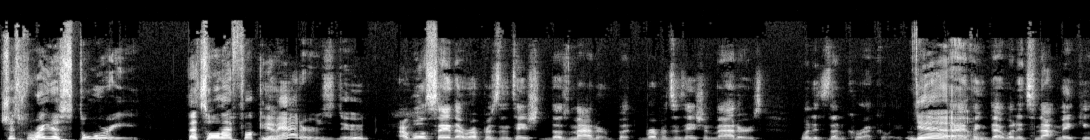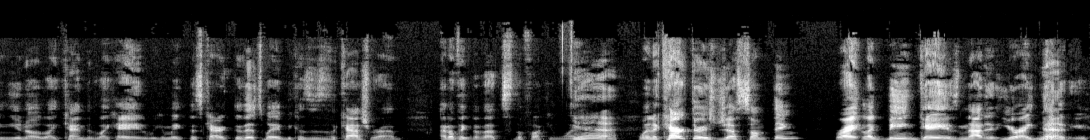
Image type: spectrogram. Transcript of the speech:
Just write a story. That's all that fucking Yeah. matters, dude. I will say that representation does matter, but representation matters when it's done correctly. Yeah. And I think that when it's not making, you know, like kind of like, hey, we can make this character this way because this is a cash grab. I don't think that that's the fucking way. Yeah. When a character is just something, right? Like being gay is not your identity.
